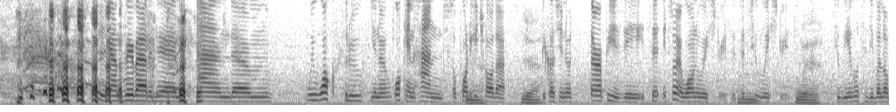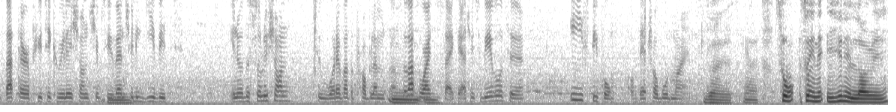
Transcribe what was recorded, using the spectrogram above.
you can say that again. And um, we walk through, you know, walk in hand, support each other. Yeah. Because you know, therapy is a it's, a, it's not a one-way street. It's a mm. two-way street. Right. To be able to develop that therapeutic relationship, to mm. eventually give it, you know, the solution to whatever the problems are. So that's why it's mm. psychiatry to be able to ease people of their troubled minds. Right, right. So, so in, in Unilorin,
